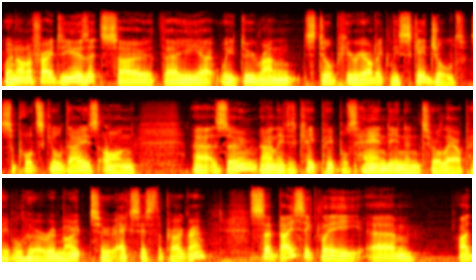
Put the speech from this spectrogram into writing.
we're not afraid to use it. So they uh, we do run still periodically scheduled support skill days on uh, Zoom, only to keep people's hand in and to allow people who are remote to access the program. So basically, um, I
